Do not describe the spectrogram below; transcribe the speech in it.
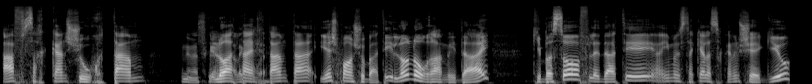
אף שחקן שהוחתם, לא אתה החתמת, יש פה משהו בעייתי, לא נורא מדי, כי בסוף, לדעתי, אם נסתכל על השחקנים שהגיעו,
